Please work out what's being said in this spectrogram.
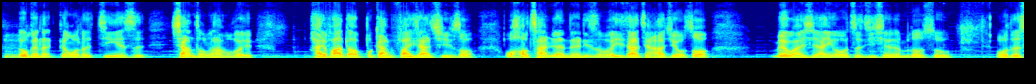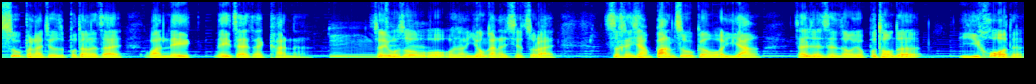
如果跟他跟我的经验是相同的，他们会害怕到不敢翻下去，说我好残忍呢，你怎么一直要讲下去？我说没有关系啊，因为我自己写那么多书，我的书本来就是不断的在往内内在在看呢，嗯，所以我说我我很勇敢的写出来，是很想帮助跟我一样在人生中有不同的疑惑的，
